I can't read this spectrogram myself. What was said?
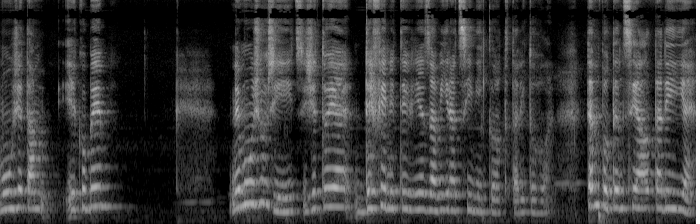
může tam, jakoby, nemůžu říct, že to je definitivně zavírací výklad tady tohle. Ten potenciál tady je,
